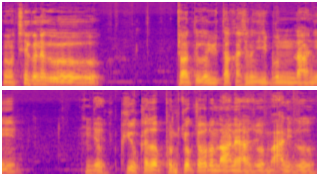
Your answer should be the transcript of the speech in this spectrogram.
어, 최근에 그, 저한테 그 위탁하시는 이분 난이 이제 귀국해서 본격적으로 난에 아주 많이 그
